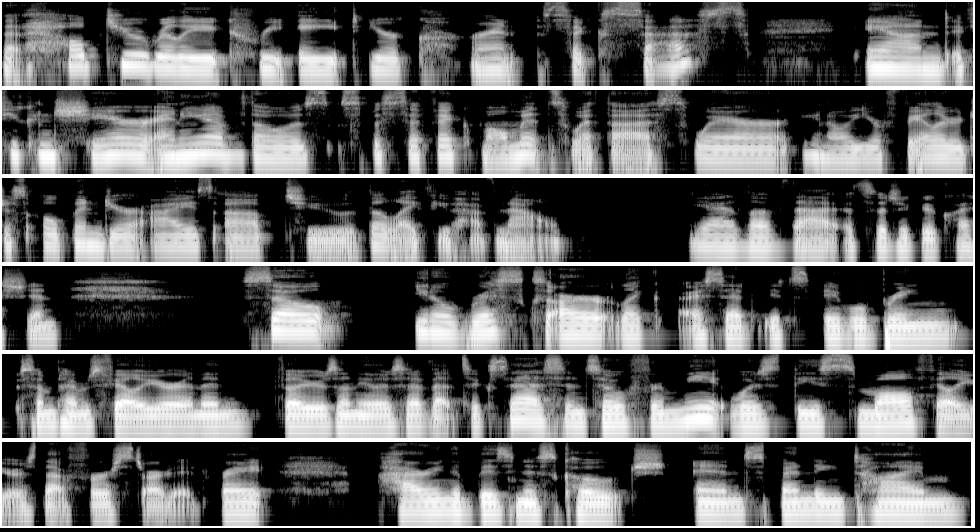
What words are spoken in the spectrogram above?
that helped you really create your current success? And if you can share any of those specific moments with us where, you know, your failure just opened your eyes up to the life you have now. Yeah, I love that. It's such a good question. So, you know, risks are like I said, it's it will bring sometimes failure and then failures on the other side of that success. And so for me, it was these small failures that first started, right? Hiring a business coach and spending time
